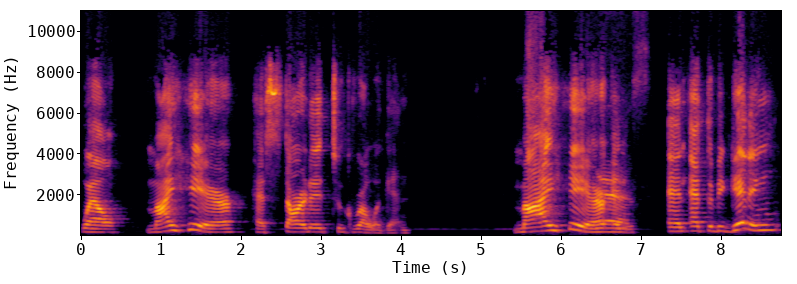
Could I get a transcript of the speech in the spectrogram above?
well, my hair has started to grow again. My hair, and Yes. and at the beginning,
